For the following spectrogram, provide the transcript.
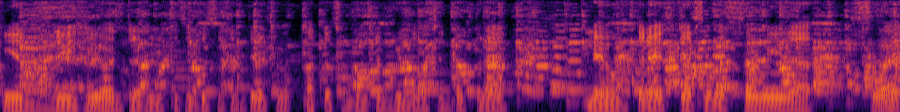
quien dirigió entre 1868 hasta su muerte en 1903, León III, que a su vez su vida fue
